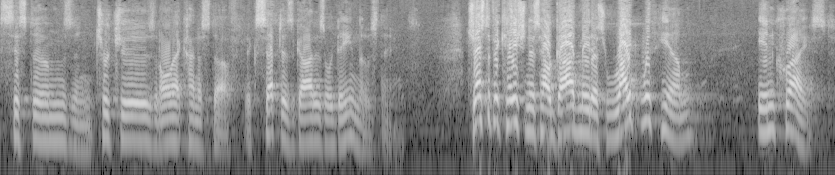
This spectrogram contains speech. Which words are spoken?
systems and churches and all that kind of stuff, except as God has ordained those things. Justification is how God made us right with him in Christ.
